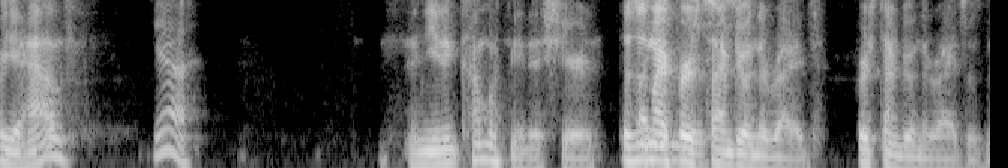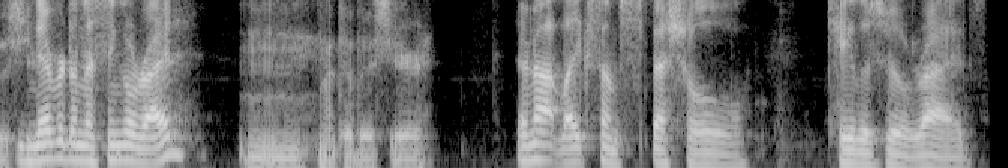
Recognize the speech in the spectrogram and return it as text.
Oh, you have? Yeah. And you didn't come with me this year. This is my first time doing the rides. First time doing the rides was this You've year. never done a single ride? Mm-mm, not till this year. They're not like some special Taylorsville rides.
